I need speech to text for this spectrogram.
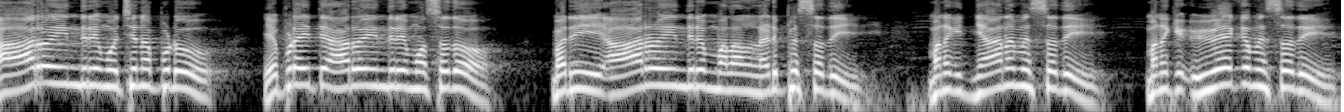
ఆ ఆరో ఇంద్రియం వచ్చినప్పుడు ఎప్పుడైతే ఆరో ఇంద్రియం వస్తుందో మరి ఆరో ఇంద్రియం మనల్ని నడిపిస్తుంది మనకి జ్ఞానం ఇస్తుంది మనకి వివేకం ఇస్తుంది.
